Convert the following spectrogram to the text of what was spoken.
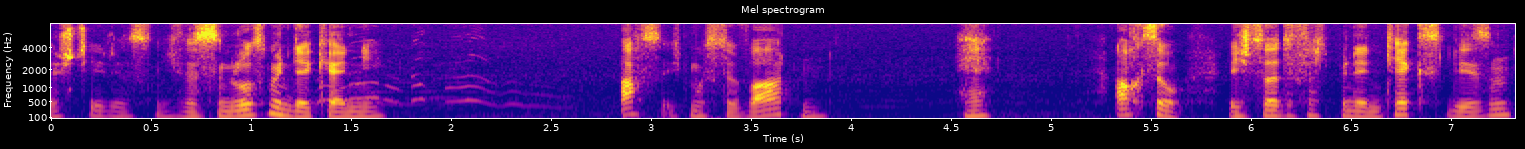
Verstehe das nicht. Was ist denn los mit dir, Kenny? Ach so, ich musste warten. Hä? Ach so, ich sollte vielleicht mit den Text lesen.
